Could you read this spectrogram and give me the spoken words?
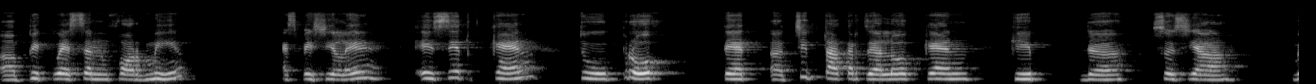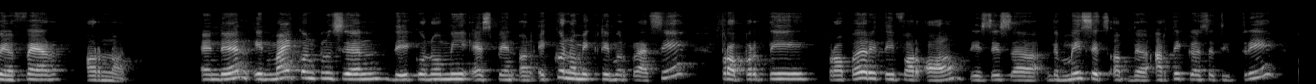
a big question for me, especially, is it can to prove that uh, Cipta Kerja law can keep the social welfare or not. And then in my conclusion, the economy is based on economic democracy, property property for all. This is uh, the message of the Article 33,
